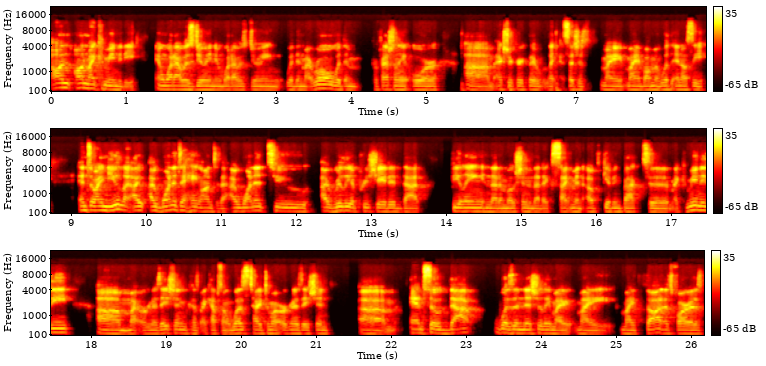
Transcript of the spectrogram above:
on on my community and what I was doing and what I was doing within my role, within professionally or um, extracurricular, like such as my my involvement with NLC. And so I knew like I, I wanted to hang on to that. I wanted to, I really appreciated that feeling and that emotion and that excitement of giving back to my community, um, my organization because my capstone was tied to my organization. Um, and so that was initially my my my thought as far as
